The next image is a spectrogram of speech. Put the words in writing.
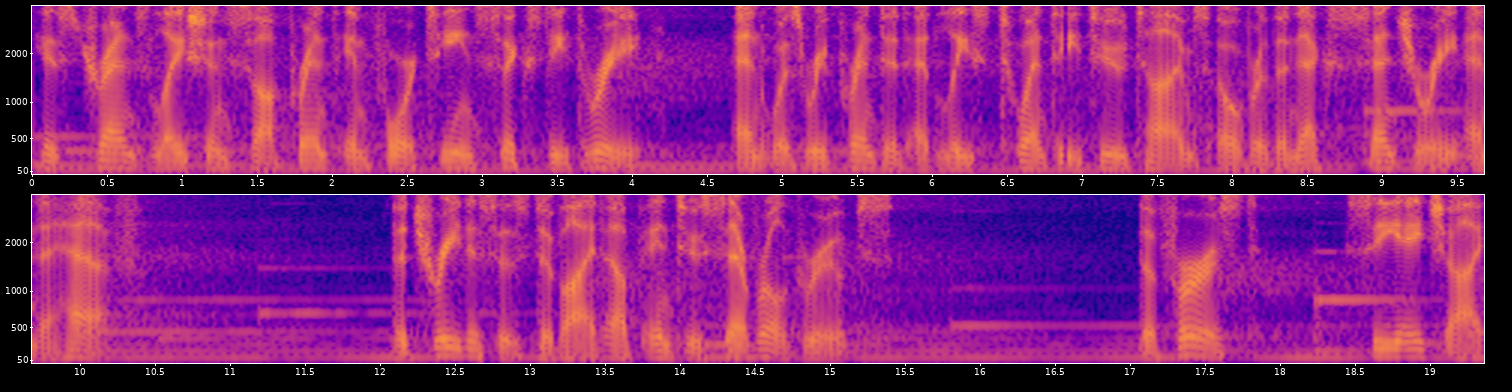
His translation saw print in 1463, and was reprinted at least 22 times over the next century and a half. The treatises divide up into several groups. The first, CHI,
